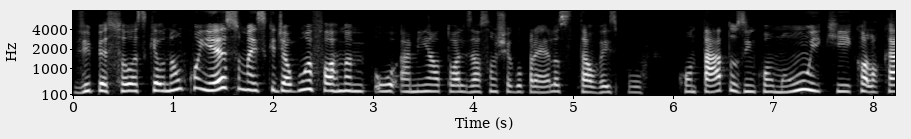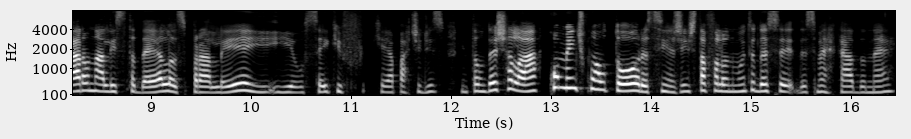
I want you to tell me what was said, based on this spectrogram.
vi pessoas que eu não conheço, mas que de alguma forma o, a minha atualização chegou para elas, talvez por contatos em comum e que colocaram na lista delas para ler e, e, eu sei que, que é a partir disso. Então deixa lá, comente com o autor, assim, a gente está falando muito desse, desse mercado, né,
